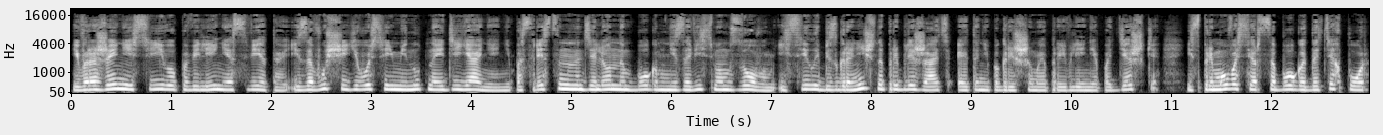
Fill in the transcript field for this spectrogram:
и выражение сиего повеления света, и зовущий его сиюминутное деяние, непосредственно наделенным Богом независимым зовом и силой безгранично приближать это непогрешимое проявление поддержки из прямого сердца Бога до тех пор,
